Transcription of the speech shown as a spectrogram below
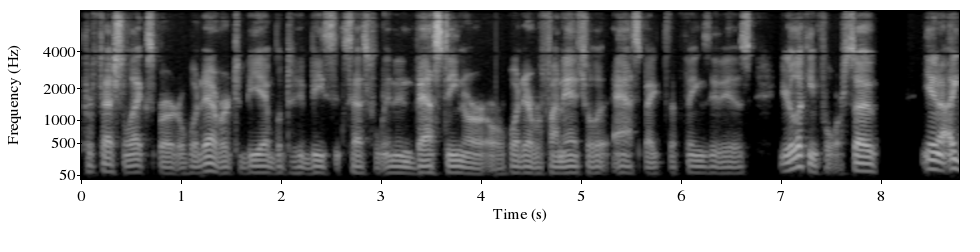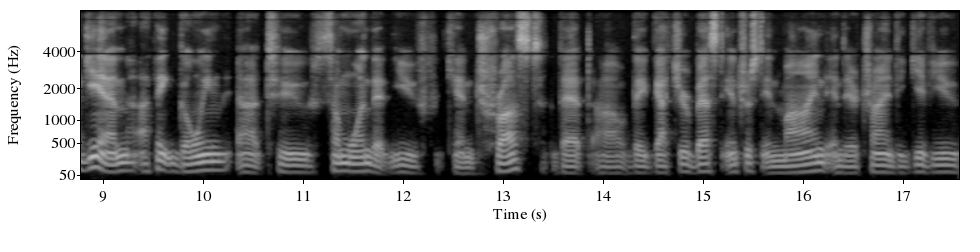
professional expert or whatever to be able to be successful in investing or, or whatever financial aspect of things it is you're looking for. So, you know, again, I think going uh, to someone that you can trust, that uh, they've got your best interest in mind, and they're trying to give you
